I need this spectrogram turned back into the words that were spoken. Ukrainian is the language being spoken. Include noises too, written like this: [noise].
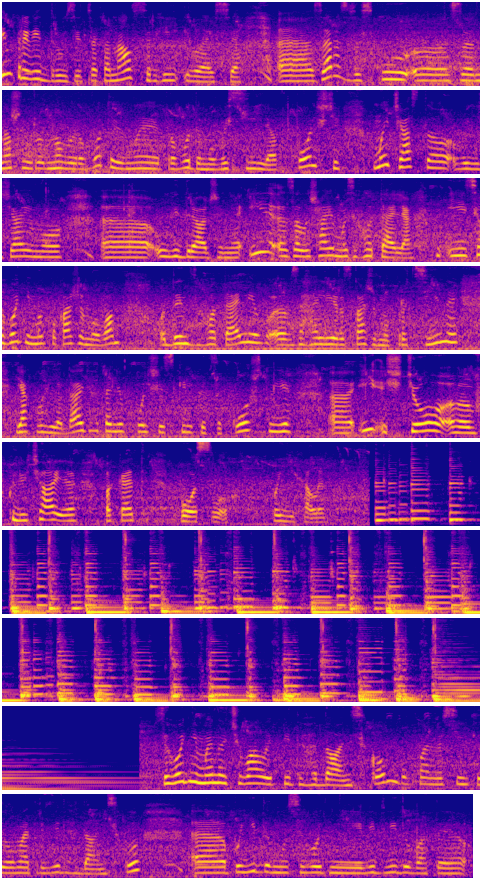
Всім привіт, друзі! Це канал Сергій і Леся. Е, Зараз в зв'язку е, з нашою новою роботою ми проводимо весілля в Польщі. Ми часто виїжджаємо е, у відрядження і залишаємось в готелях. І сьогодні ми покажемо вам один з готелів. Взагалі розкажемо про ціни, як виглядають готелі в Польщі, скільки це коштує і що включає пакет послуг. Поїхали! Сьогодні ми ночували під Гданськом, буквально 7 кілометрів від Гданську. Е, Поїдемо сьогодні відвідувати е,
